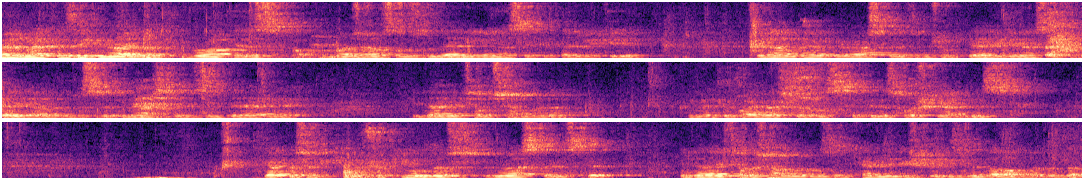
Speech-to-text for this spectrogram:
Efendim herkese günaydın. Doğu Akdeniz Kalkınma Ajansımızın değerli Genel Sekreter Vekili, Beraber Üniversitemizin çok değerli Genel Sekreter Yardımcısı, üniversitemizin değerli idare çalışanları, kıymetli paydaşlarımız, hepiniz hoş geldiniz. Yaklaşık iki buçuk yıldır üniversitemizde idari çalışanlarımızın kendi iş ve hizmet alanlarında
